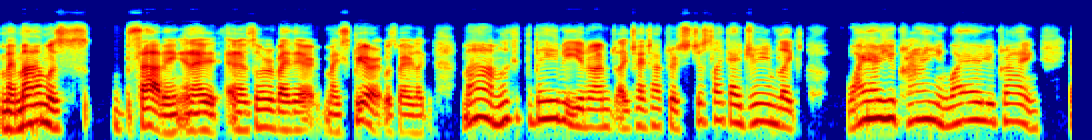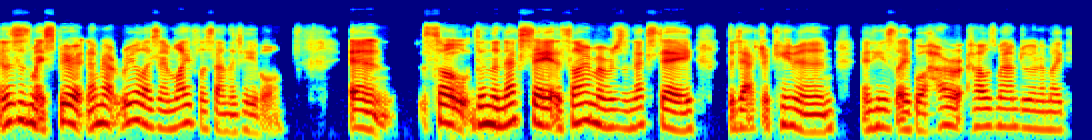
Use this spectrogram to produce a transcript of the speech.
my mom was sobbing and I and I was over by there my spirit was very like mom look at the baby you know I'm like trying to talk to her it's just like I dreamed like why are you crying? Why are you crying? And this is my spirit and I'm not realizing I'm lifeless on the table. And so then the next day as I remember the next day the doctor came in and he's like well how how's mom doing? I'm like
